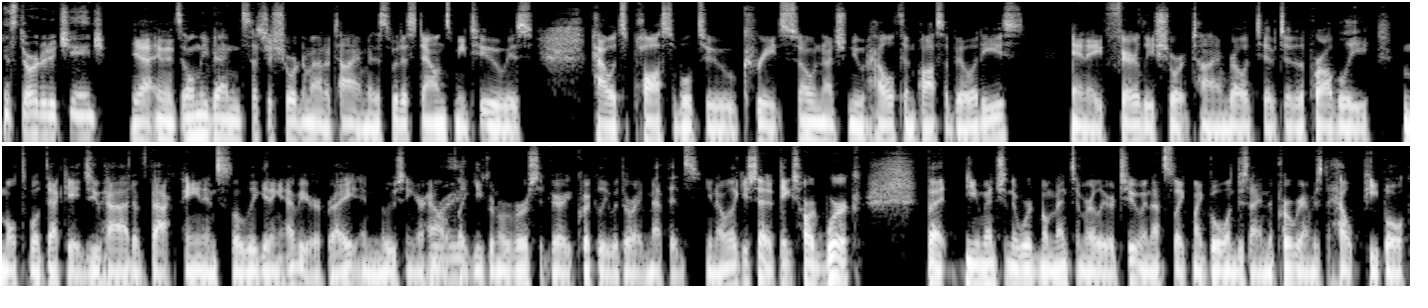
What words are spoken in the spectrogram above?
It started to change. Yeah, and it's only been such a short amount of time. And this what astounds me too is how it's possible to create so much new health and possibilities in a fairly short time relative to the probably multiple decades you had of back pain and slowly getting heavier, right? And losing your health. Right. Like you can reverse it very quickly with the right methods. You know, like you said, it takes hard work, but you mentioned the word momentum earlier too. And that's like my goal in designing the program is to help people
